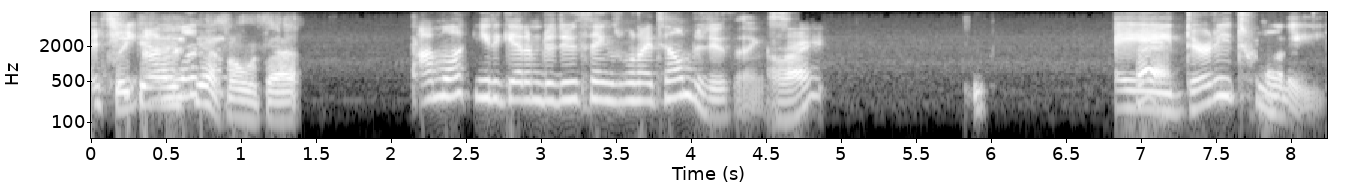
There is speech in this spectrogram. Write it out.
Like, he- yeah, I'm, lucky, have fun with that. I'm lucky to get him to do things when I tell him to do things. All right. A Yeah. dirty 20.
